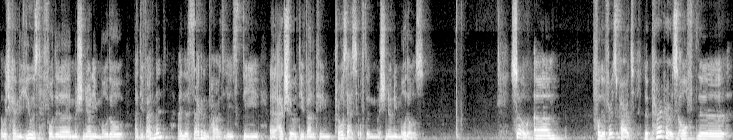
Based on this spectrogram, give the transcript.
which can be used for the machine learning model uh, development. And the second part is the uh, actual developing process of the machine learning models. So um, for the first part, the purpose of the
